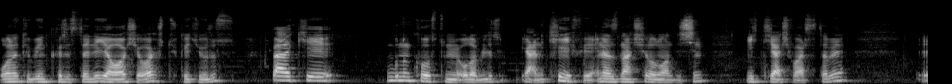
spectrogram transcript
12.000 kristali yavaş yavaş tüketiyoruz. Belki bunun kostümü olabilir. Yani keyfi en azından şal olan için ihtiyaç varsa tabi. Ee,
